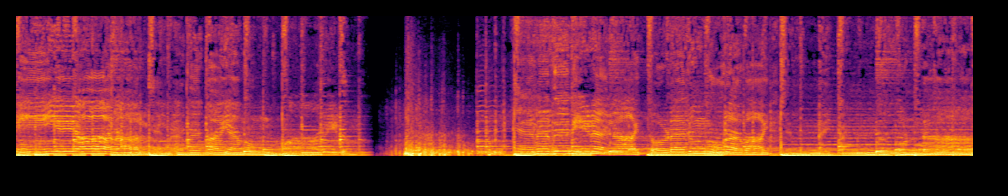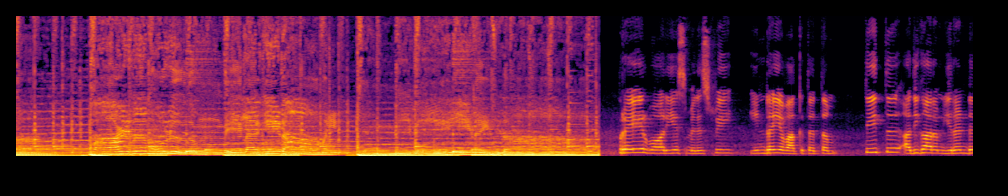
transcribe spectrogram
நீயேயானால் எனது பயமும் மாறிடும். எனது நிழலாய் தொடரும் உறவாய் என்னை கண்டு கொண்டார் வாழ்வு முழுதும் விலகிடான் பிரேயர் வாரியர்ஸ் மினிஸ்ட்ரி இன்றைய வாக்குத்தத்தம். தீத்து அதிகாரம் இரண்டு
